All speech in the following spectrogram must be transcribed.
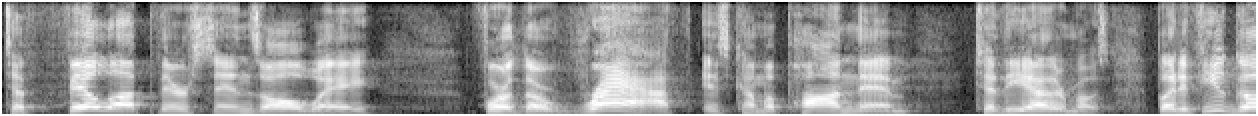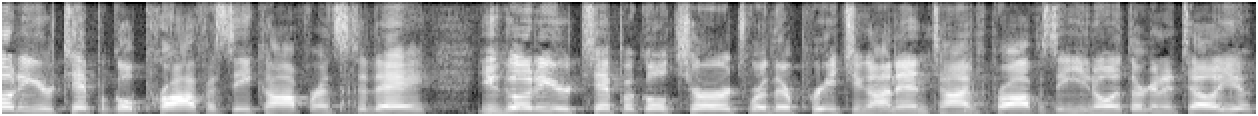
to fill up their sins alway, for the wrath is come upon them to the othermost. But if you go to your typical prophecy conference today, you go to your typical church where they're preaching on end times prophecy, you know what they're going to tell you?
